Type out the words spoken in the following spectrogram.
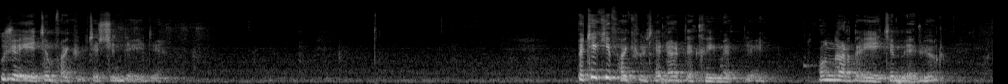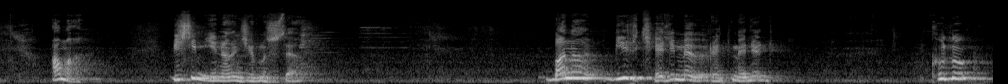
Buca Eğitim Fakültesindeydi. Öteki fakülteler de kıymetli. Onlar da eğitim veriyor. Ama bizim inancımızda bana bir kelime öğretmenin kulu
